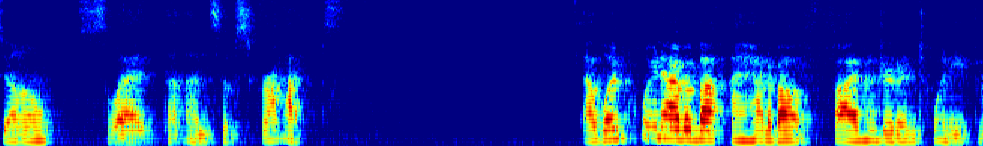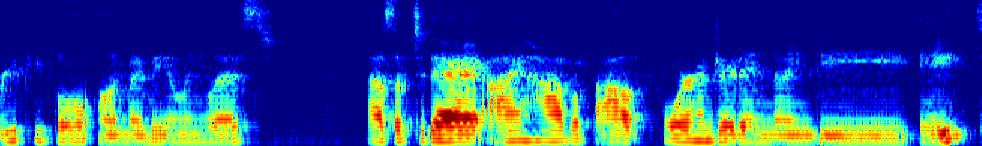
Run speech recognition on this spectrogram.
Don't sweat the unsubscribes. At one point I have about I had about 523 people on my mailing list. As of today, I have about 498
